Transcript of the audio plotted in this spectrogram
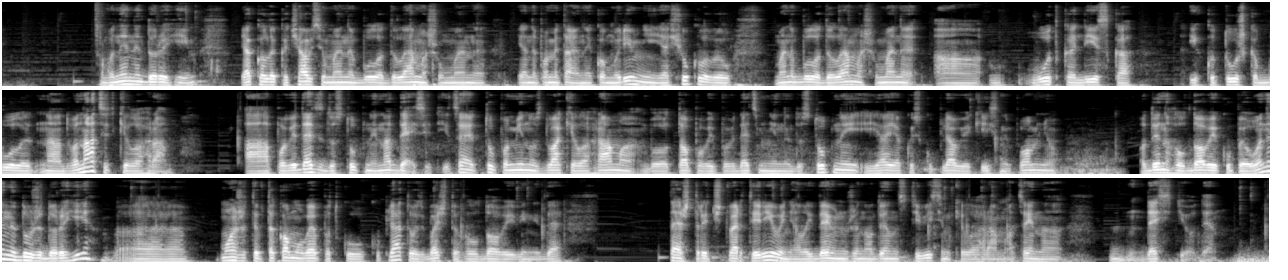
Вони недорогі. Я коли качався, у мене була дилема, що в мене, я не пам'ятаю на якому рівні, я щук ловив. У мене була дилема, що в мене а, вудка, ліска і котушка були на 12 кг, а повідець доступний на 10. І це тупо мінус 2 кг, бо топовий повідець мені недоступний, і я якось купляв якийсь, не помню. один голдовий купив. Вони не дуже дорогі. Е, можете в такому випадку купляти. Ось бачите, голдовий він йде. Теж 3-4 рівень, але йде він вже на 11,8 кг, а цей на 10,1.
